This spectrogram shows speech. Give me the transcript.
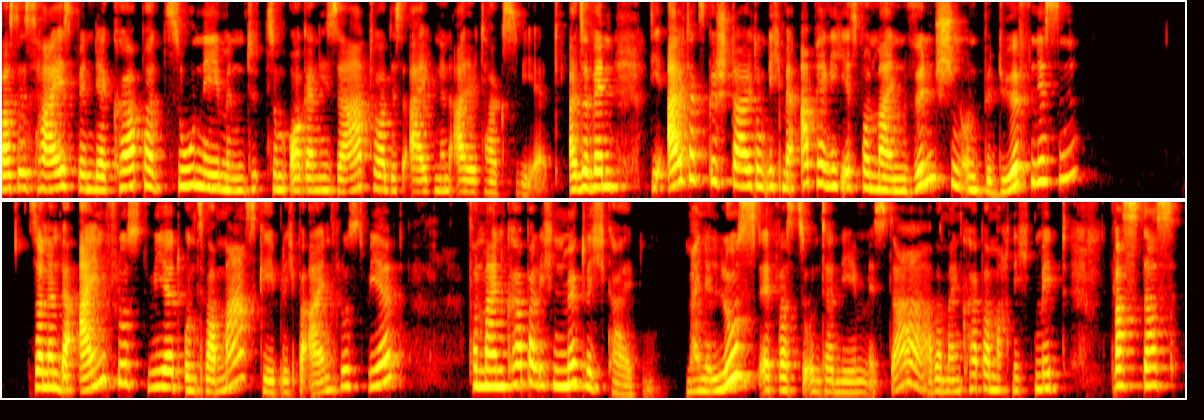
Was es heißt, wenn der Körper zunehmend zum Organisator des eigenen Alltags wird. Also wenn die Alltagsgestaltung nicht mehr abhängig ist von meinen Wünschen und Bedürfnissen, sondern beeinflusst wird, und zwar maßgeblich beeinflusst wird, von meinen körperlichen Möglichkeiten. Meine Lust, etwas zu unternehmen, ist da, aber mein Körper macht nicht mit. Was das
